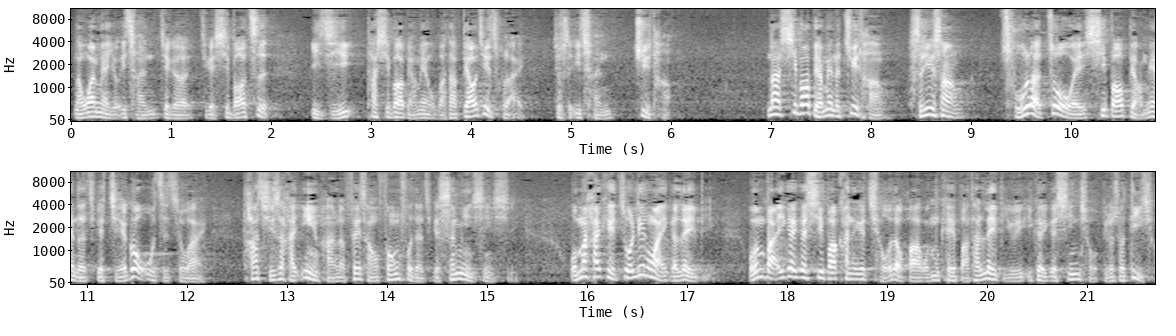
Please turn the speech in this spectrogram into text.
那外面有一层这个这个细胞质，以及它细胞表面我把它标记出来。就是一层聚糖，那细胞表面的聚糖，实际上除了作为细胞表面的这个结构物质之外，它其实还蕴含了非常丰富的这个生命信息。我们还可以做另外一个类比，我们把一个一个细胞看成一个球的话，我们可以把它类比为一个一个星球，比如说地球。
